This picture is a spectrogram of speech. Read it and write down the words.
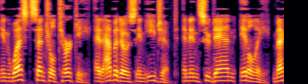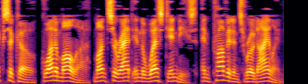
in west-central Turkey, at Abydos in Egypt, and in Sudan, Italy, Mexico, Guatemala, Montserrat in the West Indies, and Providence, Rhode Island.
